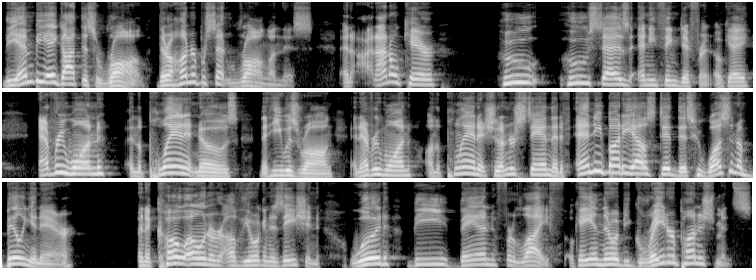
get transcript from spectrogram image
the NBA got this wrong. They're 100% wrong on this. And, and I don't care who who says anything different, okay? Everyone on the planet knows that he was wrong, and everyone on the planet should understand that if anybody else did this who wasn't a billionaire and a co-owner of the organization would be banned for life, okay? And there would be greater punishments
